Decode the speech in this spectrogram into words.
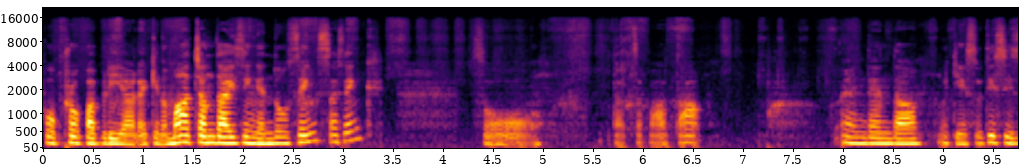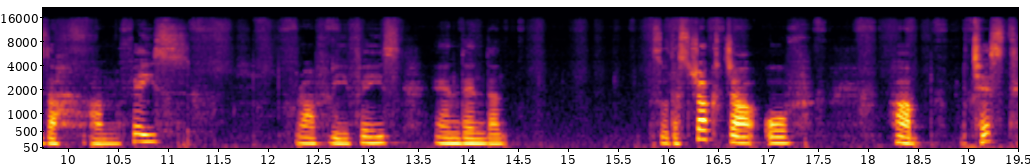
for probably uh, like you know merchandising and those things I think so that's about that and then the okay so this is the um, face roughly face. And then the so the structure of her chest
